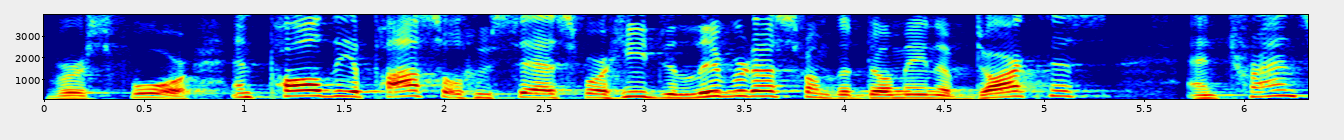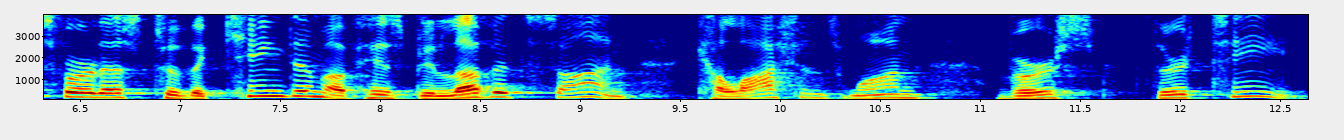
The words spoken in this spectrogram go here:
verse 4. And Paul the apostle who says, for he delivered us from the domain of darkness and transferred us to the kingdom of His beloved Son, Colossians 1 verse 13.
